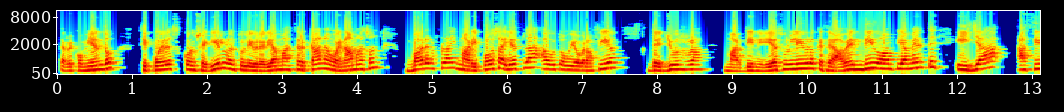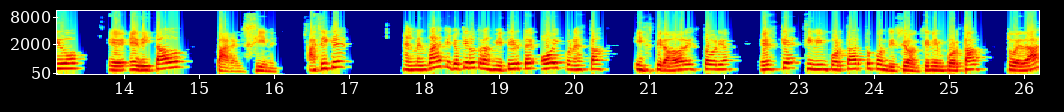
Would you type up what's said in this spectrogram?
te recomiendo si puedes conseguirlo en tu librería más cercana o en Amazon, Butterfly, Mariposa, y es la autobiografía de Yusra Martini. Y es un libro que se ha vendido ampliamente y ya ha sido eh, editado para el cine. Así que el mensaje que yo quiero transmitirte hoy con esta inspiradora historia es que sin importar tu condición, sin importar tu edad,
